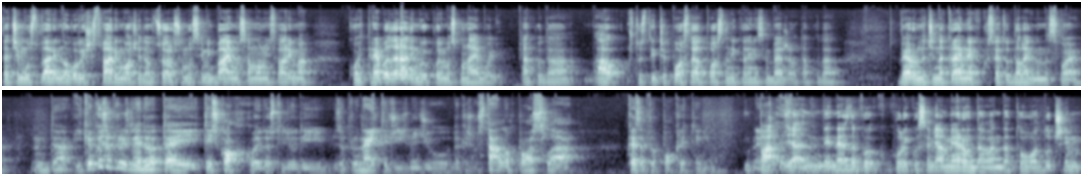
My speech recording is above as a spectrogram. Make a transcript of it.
Da ćemo u stvari mnogo više stvari moći da outsourcamo, se mi bavimo samo onim stvarima koje treba da radimo i u kojima smo najbolji. Tako da, a što se tiče posla, ja od posla nikada nisam bežao, tako da verujem da će na kraju nekako sve to da legne na svoje. Da, i kako je zapravo izgledao taj, taj skok koji je dosta ljudi zapravo najteži između, da kažem, stalnog posla ka zapravo pokretanju? Pa, ja ne, ne znam koliko sam ja merodavan da to odlučim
